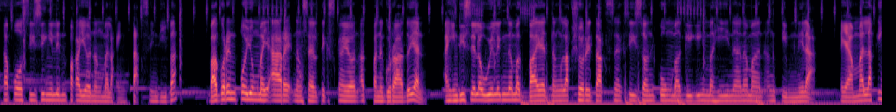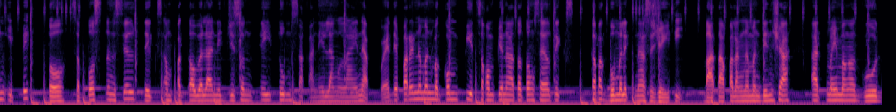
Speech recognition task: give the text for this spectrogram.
tapos sisingilin pa kayo ng malaking tax, hindi ba? Bago rin po yung may-ari ng Celtics ngayon at panigurado yan, ay hindi sila willing na magbayad ng luxury tax next season kung magiging mahina naman ang team nila. Kaya malaking epekto sa Boston Celtics ang pagkawala ni Jason Tatum sa kanilang lineup. Pwede pa rin naman mag-compete sa kompyonato tong Celtics kapag bumalik na si JT. Bata pa lang naman din siya at may mga good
